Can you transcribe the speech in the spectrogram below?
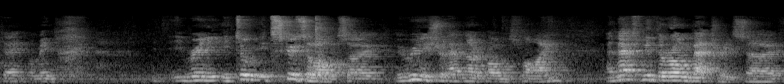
Okay, I mean, it, really it took it scoots along, so it really should have no problems flying. And that's with the wrong battery. So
